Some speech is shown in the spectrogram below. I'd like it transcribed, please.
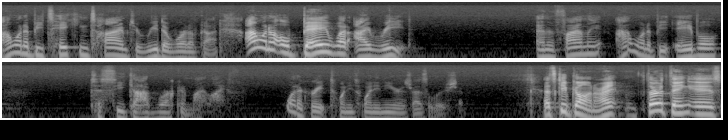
I want to be taking time to read the Word of God. I want to obey what I read. And then finally, I want to be able to see God work in my life. What a great 2020 New Year's resolution. Let's keep going, all right? Third thing is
